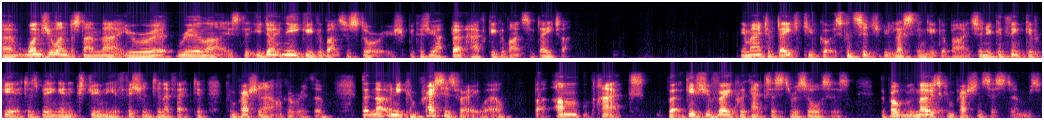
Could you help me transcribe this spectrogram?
Um, once you understand that, you re realize that you don't need gigabytes of storage because you ha don't have gigabytes of data. The amount of data you've got is considerably less than gigabytes, and you can think of Git as being an extremely efficient and effective compression algorithm that not only compresses very well, but unpacks, but gives you very quick access to resources. The problem with most compression systems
